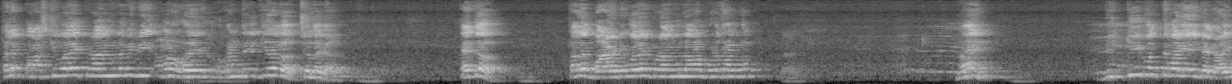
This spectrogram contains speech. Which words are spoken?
তাহলে পাঁচটি বলের ক্রয় মূল্য আমি আমার হয়ে ওখান থেকে কি হলো? চলে গেল। তাই তো? তাহলে বারোটি বলের ক্রয় মূল্য আমার পড়ে থাকল। নয় বিক্রি করতে পারি এই টাকায়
